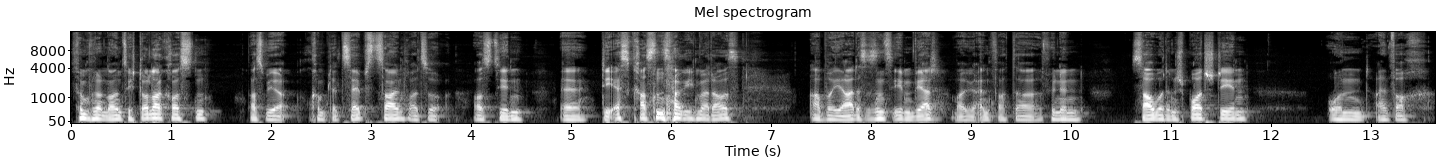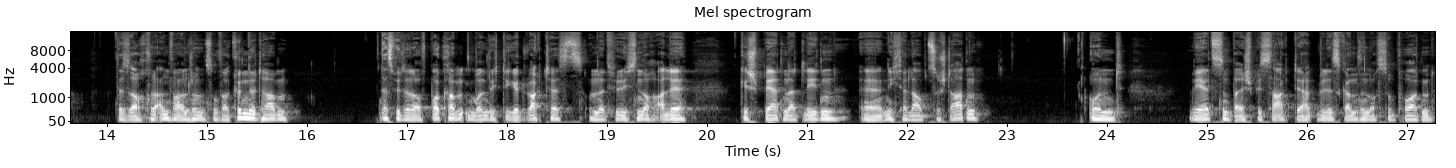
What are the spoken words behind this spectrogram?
590 Dollar kosten, was wir komplett selbst zahlen, also aus den äh, DS-Kassen, sage ich mal raus. Aber ja, das ist uns eben wert, weil wir einfach da für einen sauberen Sport stehen und einfach das auch von Anfang an schon so verkündet haben, dass wir darauf Bock haben, wir wollen richtige Drugtests und natürlich sind auch alle gesperrten Athleten äh, nicht erlaubt zu starten. Und wer jetzt zum Beispiel sagt, der will das Ganze noch supporten,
